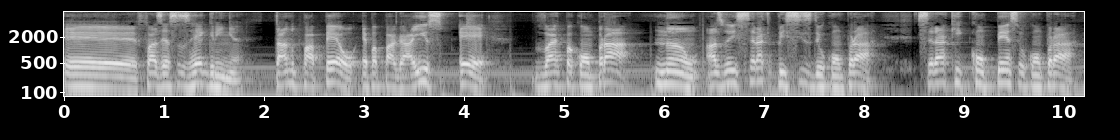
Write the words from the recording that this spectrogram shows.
é, fazer essas regrinhas. Tá no papel? É para pagar isso? É. Vai para comprar? Não. Às vezes, será que precisa de eu comprar? Será que compensa eu comprar?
